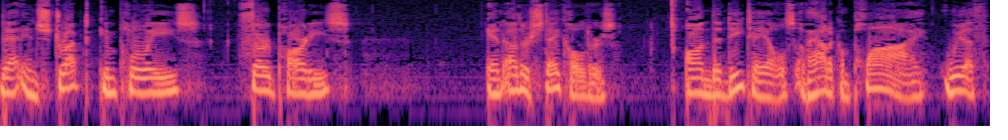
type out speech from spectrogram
that instruct employees, third parties, and other stakeholders on the details of how to comply with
